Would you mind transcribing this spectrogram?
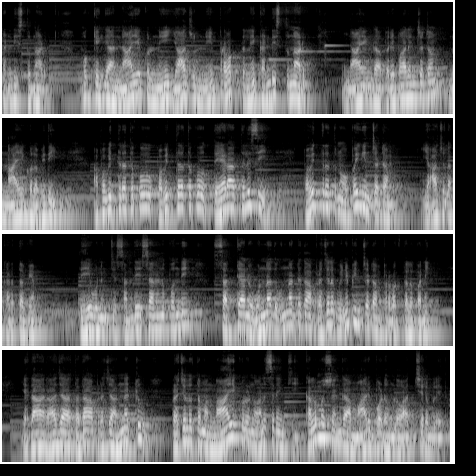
ఖండిస్తున్నాడు. ముఖ్యంగా నాయకుల్ని యాజుల్ని ప్రవక్తల్ని ఖండిస్తున్నాడు. న్యాయంగా పరిపాలించటం నాయకుల విధి. అపవిత్రతకు పవిత్రతకు తేడా తెలిసి పవిత్రతను ఉపయోగించటం యాజుల కర్తవ్యం. దేవుడి నుంచి సందేశాలను పొంది సత్యాన్ని ఉన్నది ఉన్నట్టుగా ప్రజలకు వినిపించటం ప్రవక్తల పని. యథా రాజా తదా ప్రజ అన్నట్లు ప్రజలు తమ నాయకులను అనుసరించి కల్మషంగా మారిపోవడంలో ఆశ్చర్యం లేదు.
